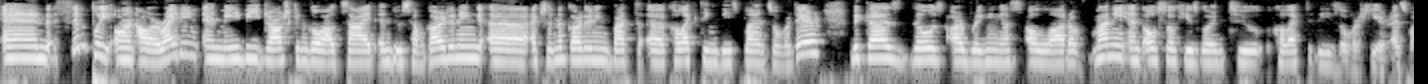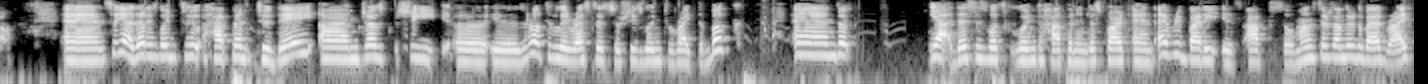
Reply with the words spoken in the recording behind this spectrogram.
and simply on our writing and maybe Josh can go outside and do some gardening uh, actually not gardening but uh, collecting these plants over there because those are bringing us a lot of money and also he's going to collect these over here as well. And so yeah that is going to happen today. I'm just she uh, is relatively rested so she's going to write the book. And yeah this is what's going to happen in this part. And everybody is up. So monsters under the bed right?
